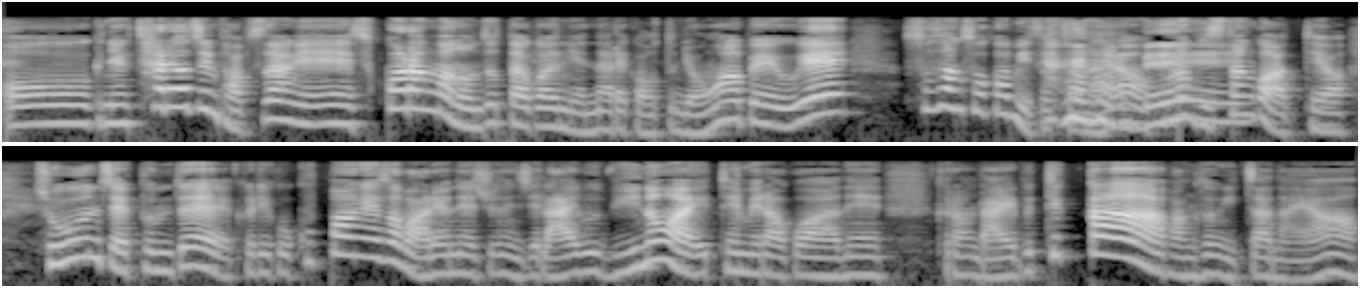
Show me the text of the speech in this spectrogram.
어, 그냥 차려진 밥상에 숟가락만 얹었다고 하는 옛날에 그 어떤 영화 배우의 수상 소감이 있었잖아요. 네. 그런 비슷한 것 같아요. 좋은 제품들 그리고 쿠팡에서 마련해주는 이제 라이브 위너 아이템이라고 하는 그런 라이브 특가 방송 있잖아요.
